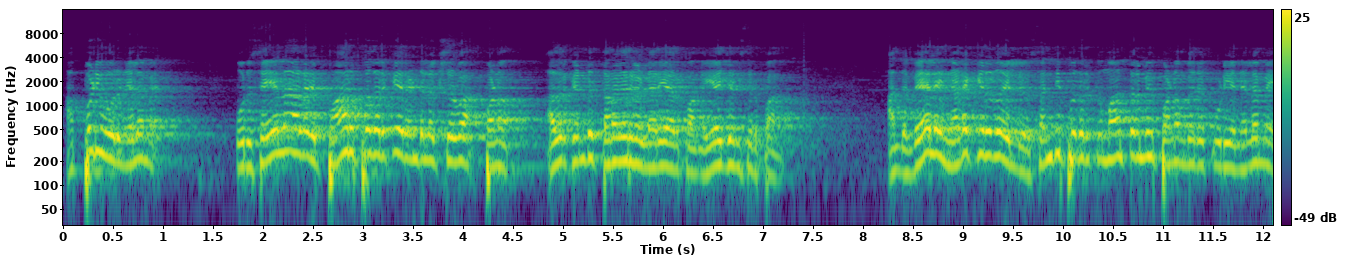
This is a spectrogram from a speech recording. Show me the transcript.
அப்படி ஒரு நிலைமை. ஒரு செயலாளரை பார்ப்பதற்கே ரெண்டு லட்சம் ரூபாய் பணம். அதற்கென்று தரகர்கள் நிறைய இருப்பாங்க ஏஜென்ட்ஸ் இருப்பாங்க. அந்த வேலை நடக்கிறதோ இல்லையோ சந்திப்பதற்கு மாத்திரமே பணம் பெறக்கூடிய நிலைமை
